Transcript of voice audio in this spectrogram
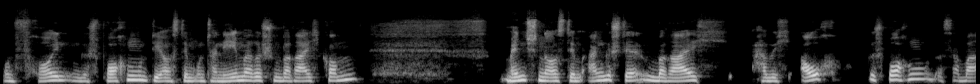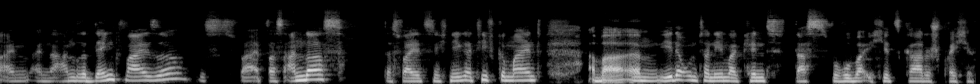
und Freunden gesprochen, die aus dem unternehmerischen Bereich kommen. Menschen aus dem Angestelltenbereich habe ich auch gesprochen. Das ist aber ein, eine andere Denkweise. Das war etwas anders. Das war jetzt nicht negativ gemeint, aber ähm, jeder Unternehmer kennt das, worüber ich jetzt gerade spreche.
